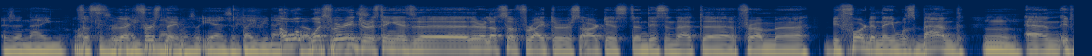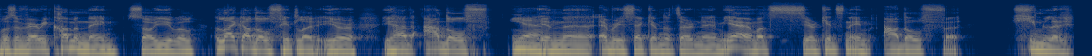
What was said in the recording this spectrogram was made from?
as a name, like f- as a like first name. a- yeah, as a baby name. Oh, what's very that's- interesting is uh, there are lots of writers, artists, and this and that uh, from uh, before the name was banned, Hmm. and it was a very common name. So you will like Adolf Hitler. You you have Adolf Yeah. in uh, every second or third name. Yeah, what's your kid's name? Adolf uh, Himmler.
